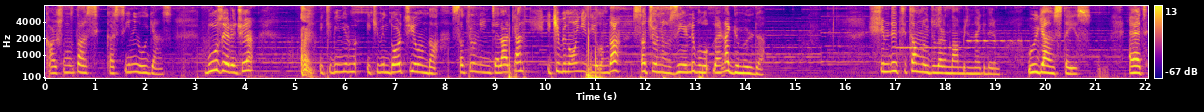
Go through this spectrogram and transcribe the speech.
Karşınızda Cassini Huygens. Bu aracı 2020 2004 yılında Satürn'ü incelerken 2017 yılında Satürn'ün zehirli bulutlarına gömüldü. Şimdi Titan uydularından birine gidelim. Huygens'teyiz. Evet,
